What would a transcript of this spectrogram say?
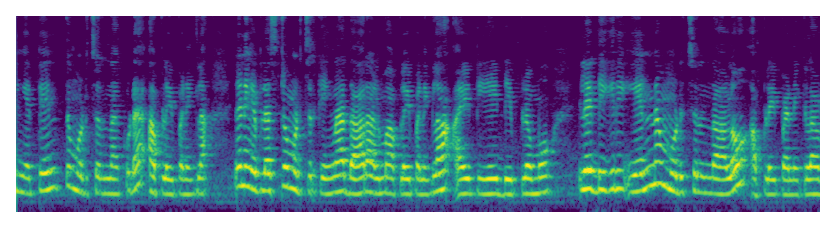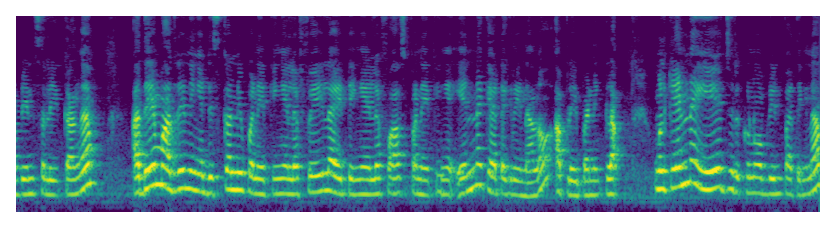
நீங்கள் டென்த்து முடிச்சிருந்தா கூட அப்ளை பண்ணிக்கலாம். இல்லை நீங்கள் ப்ளஸ் டூ முடிச்சிருக்கீங்களா தாராளமாக அப்ளை பண்ணிக்கலாம். ஐடிஐ டிப்ளமோ இல்லை டிகிரி என்ன முடிச்சிருந்தாலும் அப்ளை பண்ணிக்கலாம் அப்படின்னு சொல்லியிருக்காங்க. அதே மாதிரி நீங்கள் டிஸ்கன்யூ பண்ணியிருக்கீங்க இல்லை ஃபெயில் ஆகிட்டீங்க இல்லை ஃபாஸ்ட் பண்ணியிருக்கீங்க என்ன கேட்டகரினாலும் அப்ளை பண்ணிக்கலாம். உங்களுக்கு என்ன ஏஜ் இருக்கணும் அப்படின்னு பார்த்தீங்கன்னா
